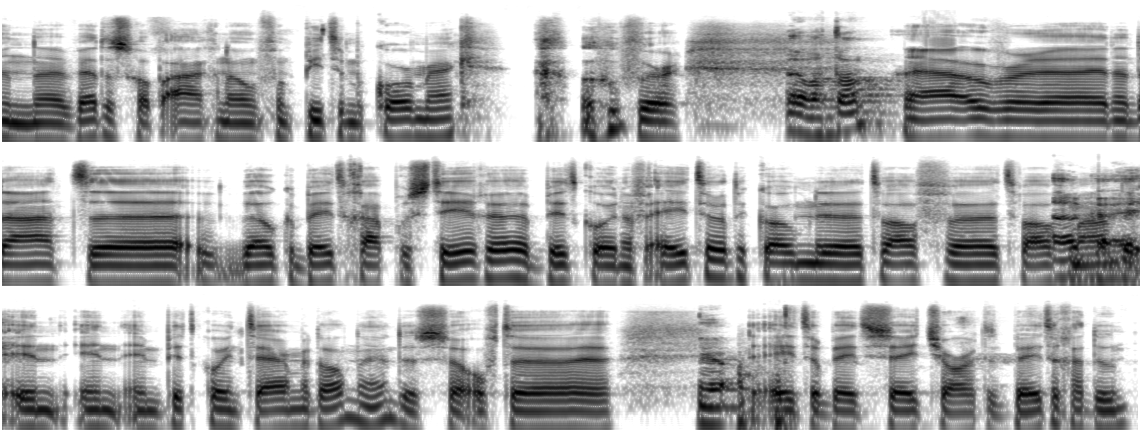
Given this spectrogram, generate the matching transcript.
een weddenschap aangenomen van Pieter McCormack. over. Oh, wat dan? Ja, over uh, inderdaad uh, welke beter gaat presteren, Bitcoin of Ether, de komende 12, uh, 12 okay. maanden in, in, in Bitcoin-termen dan. Hè? Dus of de, ja. de Ether BTC-chart het beter gaat doen.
